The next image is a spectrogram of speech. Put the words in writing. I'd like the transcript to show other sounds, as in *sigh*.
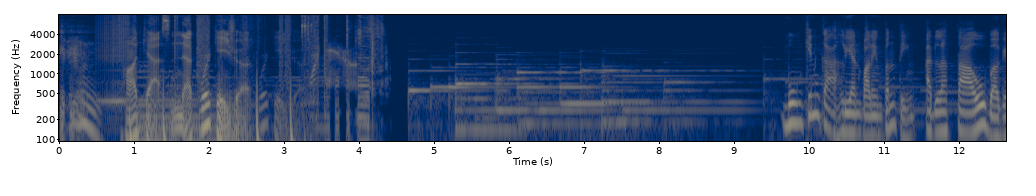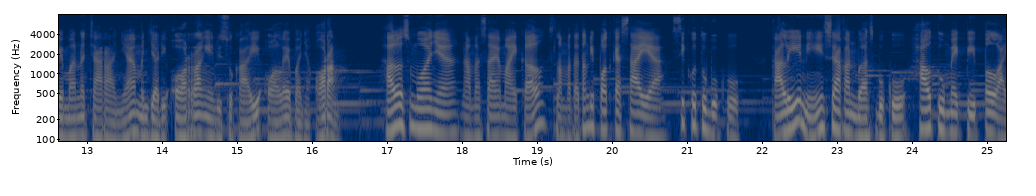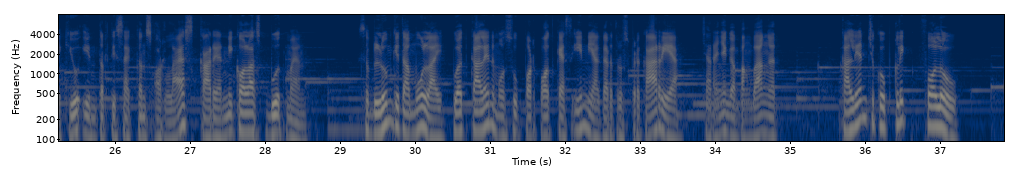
*clears throat* Podcast Network Asia. Mungkin keahlian paling penting adalah tahu bagaimana caranya menjadi orang yang disukai oleh banyak orang. Halo semuanya, nama saya Michael. Selamat datang di podcast saya, Sikutu Buku. Kali ini saya akan bahas buku How to Make People Like You in 30 Seconds or Less karya Nicholas Bootman. Sebelum kita mulai, buat kalian yang mau support podcast ini agar terus berkarya, caranya gampang banget. Kalian cukup klik follow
